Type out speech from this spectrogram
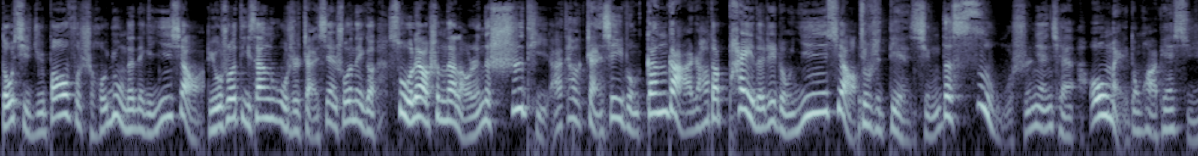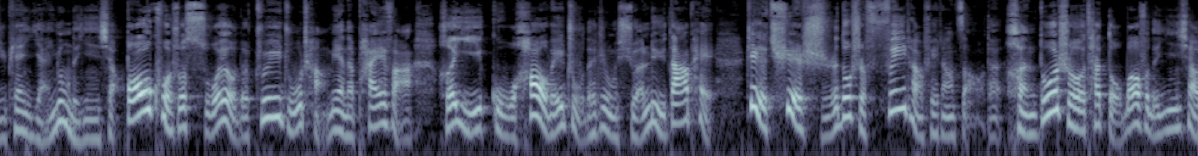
抖喜剧包袱时候用的那个音效啊，比如说第三个故事展现说那个塑料圣诞老人的尸体啊，它要展现一种尴尬，然后它配的这种音效就是典型的四五十年前欧美动画动画片喜剧片沿用的音效，包括说所有的追逐场面的拍法和以鼓号为主的这种旋律搭配，这个确实都是非常非常早的。很多时候它抖包袱的音效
